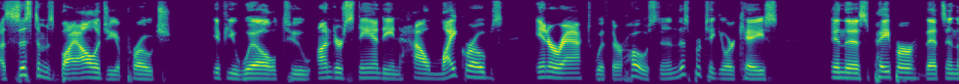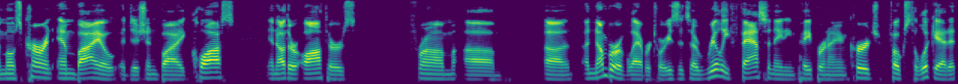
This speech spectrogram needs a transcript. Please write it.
a systems biology approach, if you will, to understanding how microbes interact with their host. And in this particular case, in this paper that's in the most current MBio edition by Kloss and other authors from um, uh, a number of laboratories, it's a really fascinating paper, and I encourage folks to look at it.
